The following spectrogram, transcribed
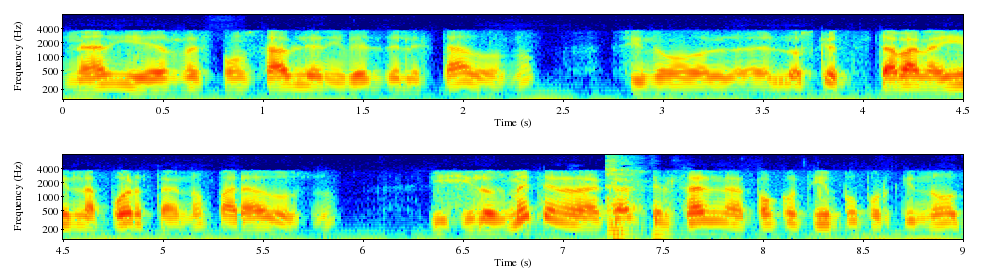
nadie es responsable a nivel del Estado, ¿no? Sino los que estaban ahí en la puerta, ¿no? Parados, ¿no? Y si los meten a la cárcel salen al poco tiempo porque no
